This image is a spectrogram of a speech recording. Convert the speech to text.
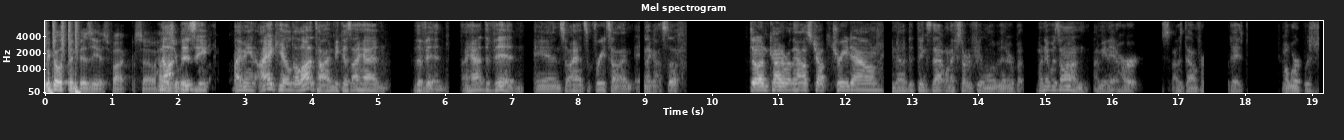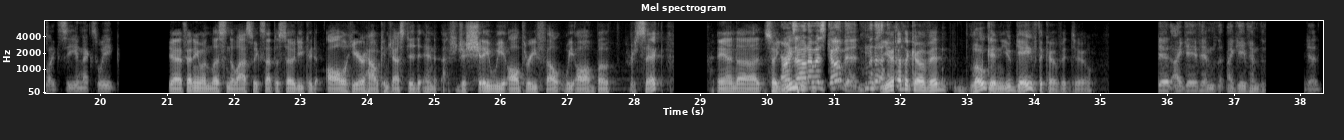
We both been busy as fuck. So, how was Not your week? busy. I mean, I killed a lot of time because I had the vid. I had the vid, and so I had some free time, and I got stuff done kind of around the house. Chopped the tree down, you know, did things that when I started feeling a little bitter. But when it was on, I mean, it hurt. I was down for days. My work was just like, see you next week. Yeah, if anyone listened to last week's episode, you could all hear how congested and just shitty we all three felt. We all both were sick. And uh, so Turns you, out it was COVID. you had the COVID. Logan, you gave the COVID to. did. I gave him. The, I gave him the. I did.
